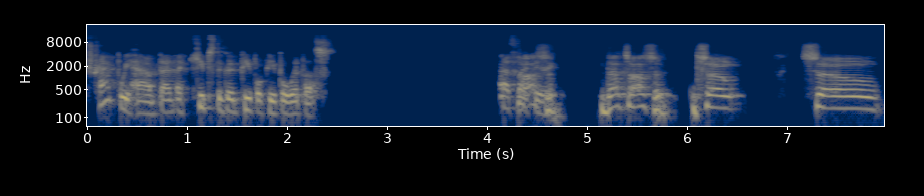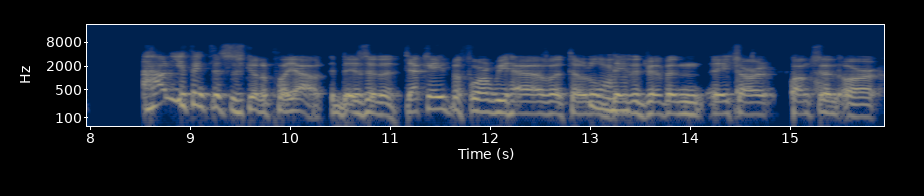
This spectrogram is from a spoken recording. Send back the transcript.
trap we have that that keeps the good people people with us. That's awesome. Theory. That's awesome. So so how do you think this is going to play out? Is it a decade before we have a total yeah. data-driven HR function, or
